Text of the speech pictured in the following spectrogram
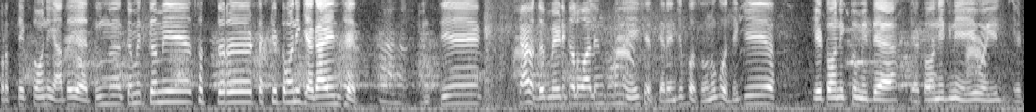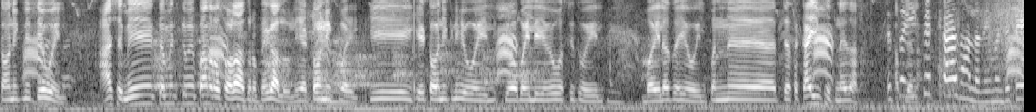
प्रत्येक टॉनिक आता यातून कमीत कमी सत्तर टक्के टॉनिक या गायांचे आहेत. आणि ते काय होतं मेडिकल वाल्यांकडून हे शेतकऱ्यांची फसवणूक होते की हे टॉनिक तुम्ही द्या या टॉनिकने हे होईल हे टॉनिकने ते होईल. असे मी कमीत कमी पंधरा सोळा हजार रुपये घालवले या टॉनिक पाहिजे की हे टॉनिकने हे होईल किंवा बैल व्यवस्थित होईल बैलाचं हे होईल पण त्याचा काही इफेक्ट नाही झाला. त्याचा. इफेक्ट काय झाला नाही? म्हणजे ते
